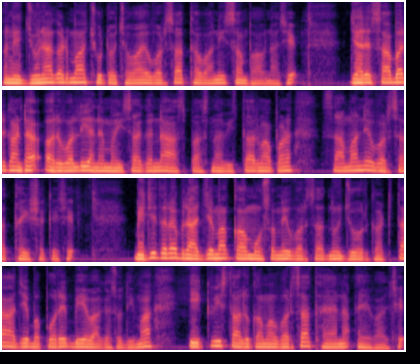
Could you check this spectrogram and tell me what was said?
અને જૂનાગઢમાં છૂટો છવાયો વરસાદ થવાની સંભાવના છે. જ્યારે સાબરકાંઠા, અરવલ્લી અને મહીસાગરના આસપાસના વિસ્તારમાં પણ સામાન્ય વરસાદ થઈ શકે છે. બીજી તરફ રાજ્યમાં કમોસમી વરસાદનું જોર ઘટતા આજે બપોરે બે વાગ્યા સુધીમાં એકવીસ તાલુકામાં વરસાદ થયાના અહેવાલ છે.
